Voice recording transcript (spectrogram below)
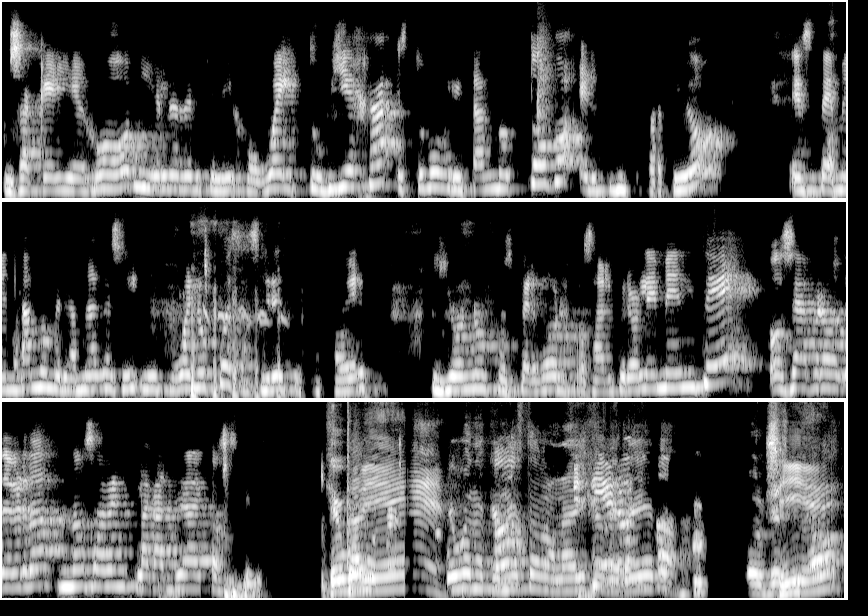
o sea, que llegó Miguel Herrera y le dijo, güey, tu vieja estuvo gritando todo el pinche partido, este, mentándome la madre así, me dijo, bueno, puedes hacer eso, ver, y yo no, pues perdón, o sea, pero le menté, o sea, pero de verdad no saben la cantidad de cosas que dije. Qué bueno, qué bueno que no estaba la hija de Herrera. porque Sí, no- ¿eh?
